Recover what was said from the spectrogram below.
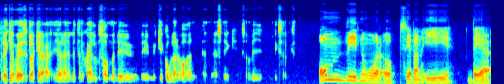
Och det kan man ju såklart göra, göra en liten själv så men det är ju det är mycket coolare att ha en, en, en snygg som vi fixar. Liksom. Om vi når upp sedan i det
